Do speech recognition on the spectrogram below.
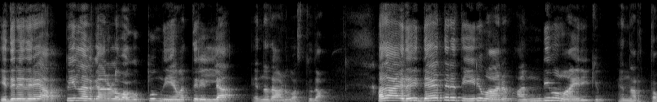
ഇതിനെതിരെ അപ്പീൽ നൽകാനുള്ള വകുപ്പും നിയമത്തിലില്ല എന്നതാണ് വസ്തുത. അതായത് ഇദ്ദേഹത്തിന്റെ തീരുമാനം അന്തിമമായിരിക്കും എന്നർത്ഥം.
